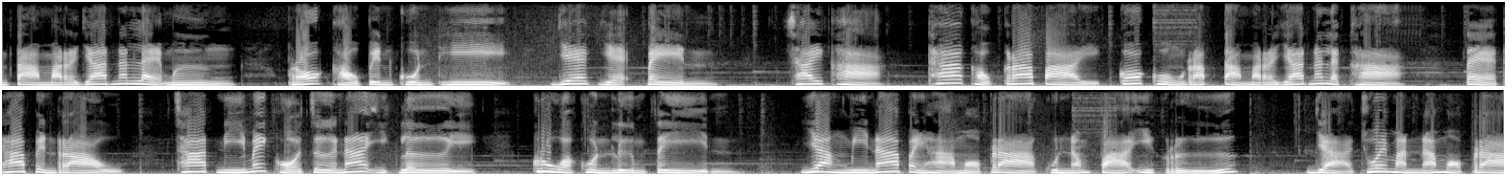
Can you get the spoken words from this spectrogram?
ำตามมารยาทนั่นแหละมึง เพราะเขาเป็นคนที่แยกแยะเป็น ใช่ค่ะ ถ้าเขากล้าไปก็คงรับตามมารยาทนั่นแหละค่ะ แต่ถ้าเป็นเรา ชาตินี้ไม่ขอเจอหน้าอีกเลย กลัวคนลืมตีน ยังมีหน้าไปหาหมอปลาคุณน้ำฟ้าอีกหรือ อย่าช่วยมันนะหมอปลา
